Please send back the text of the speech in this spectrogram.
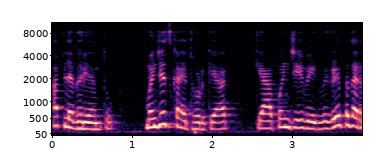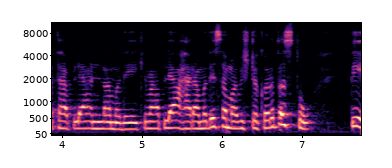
आपल्या घरी आणतो. म्हणजेच काय थोडक्यात की आपण जे वेगवेगळे पदार्थ आपल्या अन्नामध्ये किंवा आपल्या आहारामध्ये समाविष्ट करत असतो ते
